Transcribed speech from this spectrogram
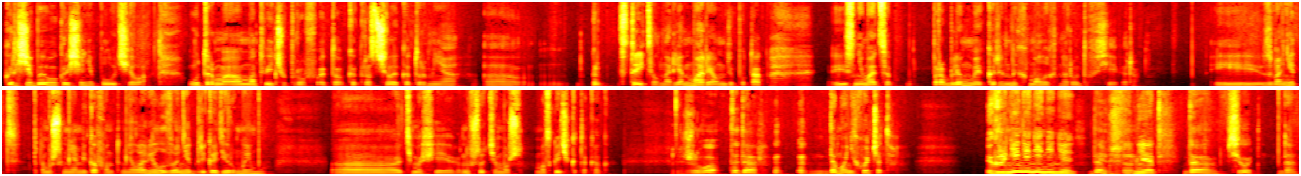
Крещи, боевое крещение получила. Утром э, Матвей Чупров, это как раз человек, который меня э, встретил на Рьянмаре, он депутат, и занимается проблемами коренных малых народов Севера. И звонит, потому что у меня мегафон там не ловил, звонит бригадиру моему, э, Тимофею. Ну, что, Тимош, москвичка-то как? Жива? Да. Домой не хочет? Я говорю, не-не-не-не, да, нет, да, все, да.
